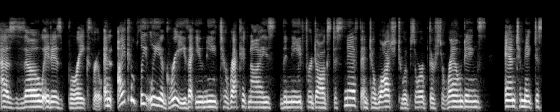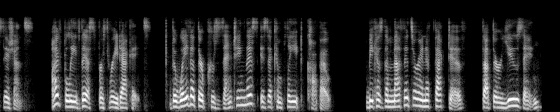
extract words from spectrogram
as though it is breakthrough. And I completely agree that you need to recognize the need for dogs to sniff and to watch, to absorb their surroundings, and to make decisions. I've believed this for three decades. The way that they're presenting this is a complete cop out because the methods are ineffective that they're using.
